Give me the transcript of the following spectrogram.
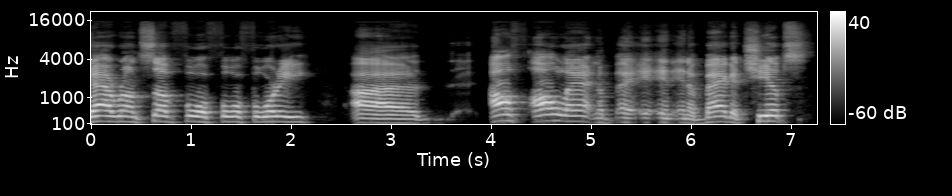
Guy runs sub four four forty. Uh, off all that in a, in, in a bag of chips.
